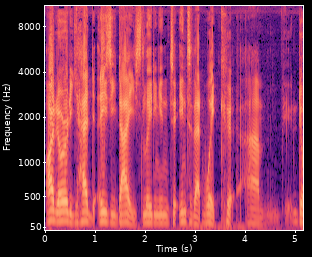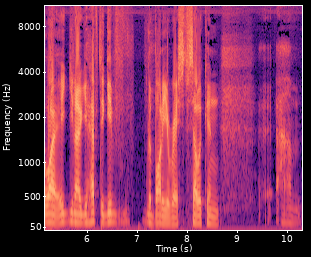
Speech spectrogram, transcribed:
I'd already had easy days leading into into that week. Um, do I? You know, you have to give the body a rest so it can. Um,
